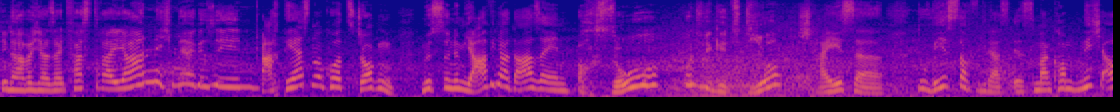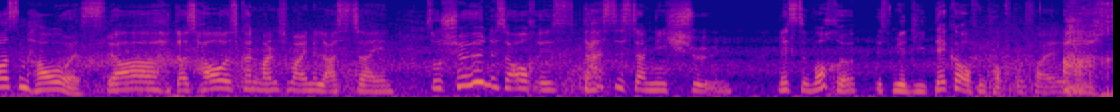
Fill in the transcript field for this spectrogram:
Den habe ich ja seit fast drei Jahren nicht mehr gesehen. Ach, der ist nur kurz joggen. Müsste in einem Jahr wieder da sein. Ach so? Und wie geht's dir? Scheiße. Du weißt doch, wie das ist. Man kommt nicht aus dem Haus. Ja, das Haus kann manchmal eine Last sein. So schön es auch ist, das ist dann nicht schön. Letzte Woche ist mir die Decke auf den Kopf gefallen. Ach.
